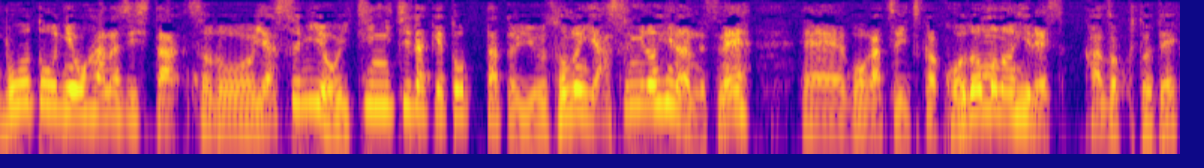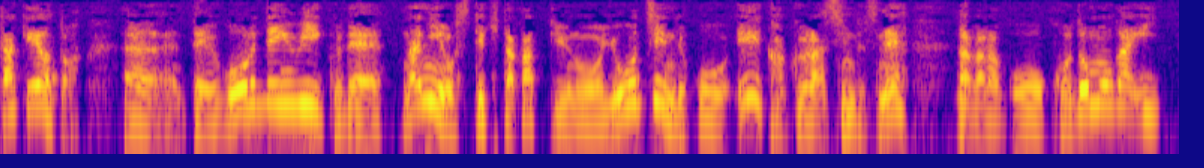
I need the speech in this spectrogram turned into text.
冒頭にお話しした、その、休みを1日だけ取ったという、その休みの日なんですね。えー、5月5日子供の日です。家族と出かけようと。えー、で、ゴールデンウィークで何をしてきたかっていうのを幼稚園でこう、絵描くらしいんですね。だからこう、子供が行って、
